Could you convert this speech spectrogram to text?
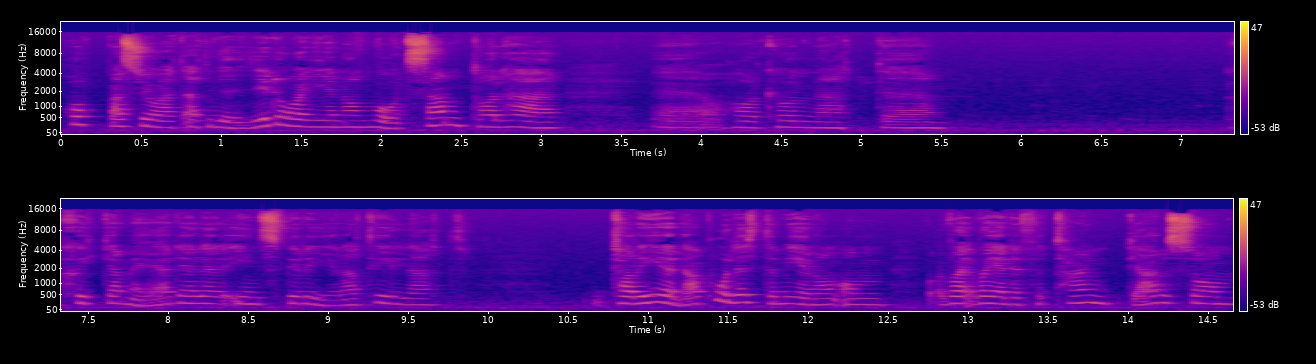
hoppas jag att, att vi idag genom vårt samtal här eh, har kunnat eh, skicka med eller inspirera till att ta reda på lite mer om, om vad, vad är det för tankar som,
